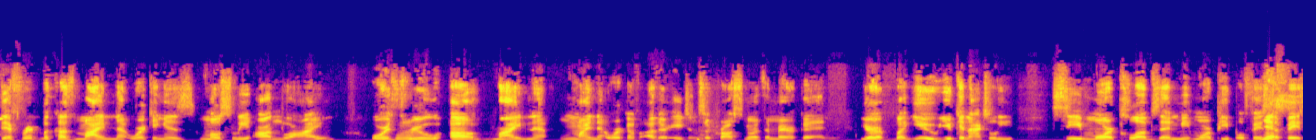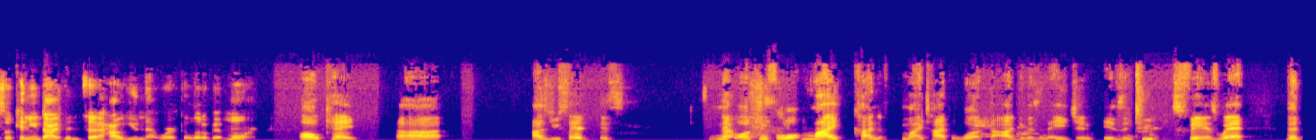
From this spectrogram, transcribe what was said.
different because my networking is mostly online or Mhm. through um, my net my network of other agents across North America and Europe. But you you can actually see more clubs and meet more people face to face. So can you dive into how you network a little bit more? Okay. Uh, as you said, it's networking for my kind of my type of work that I do as an agent is in two spheres where the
